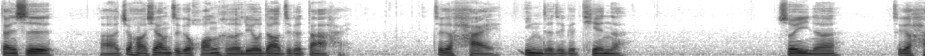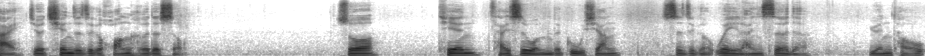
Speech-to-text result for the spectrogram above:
但是啊，就好像这个黄河流到这个大海，这个海映着这个天呢，所以呢，这个海就牵着这个黄河的手，说天才是我们的故乡，是这个蔚蓝色的源头。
